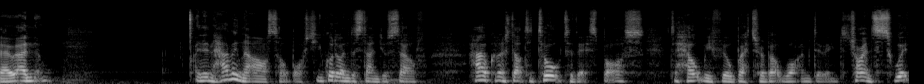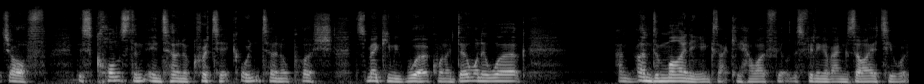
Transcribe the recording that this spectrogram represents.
You know, and and in having that asshole boss, you've got to understand yourself. How can I start to talk to this boss to help me feel better about what I'm doing? To try and switch off this constant internal critic or internal push that's making me work when I don't want to work and undermining exactly how I feel, this feeling of anxiety or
